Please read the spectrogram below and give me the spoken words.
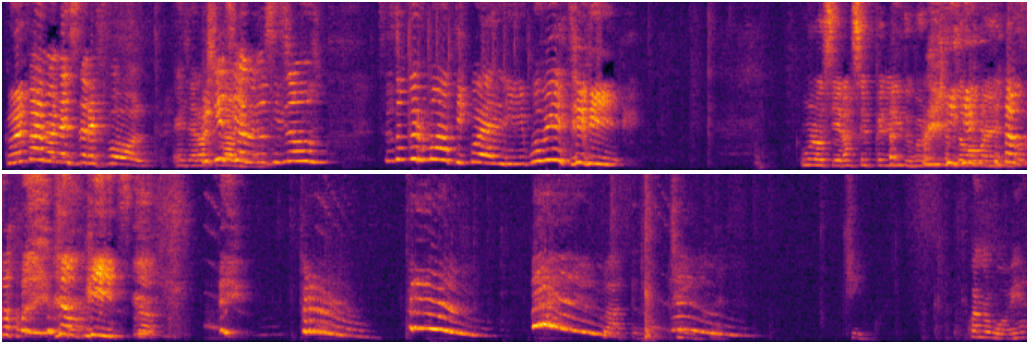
Come fai a non essere fall? E era Perché si, si sono, si sono fermati quelli? Muovetevi! Uno si era seppellito per un certo momento. Lo so, l'ho visto. 4, 5, 5. Quando vuoi, eh?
